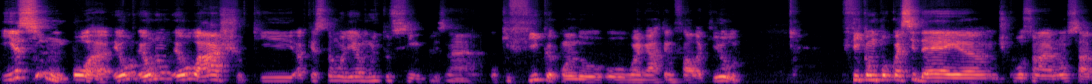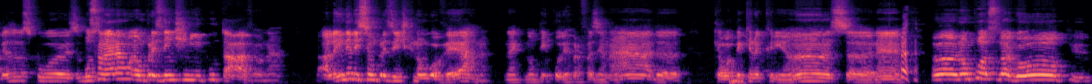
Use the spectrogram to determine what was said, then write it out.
e assim, porra, eu, eu, não, eu acho que a questão ali é muito simples, né? O que fica quando o Weingarten fala aquilo, fica um pouco essa ideia de que o Bolsonaro não sabe essas coisas. O Bolsonaro é um, é um presidente inimputável, né? Além dele ser um presidente que não governa, né, que não tem poder para fazer nada, que é uma pequena criança, né? Ah, não posso dar golpe.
